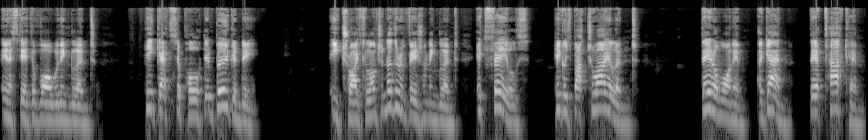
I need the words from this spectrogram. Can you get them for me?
in a state of war with England. He gets support in Burgundy. He tries to launch another invasion on England. It fails. He goes back to Ireland. They don't want him. Again, they attack him.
